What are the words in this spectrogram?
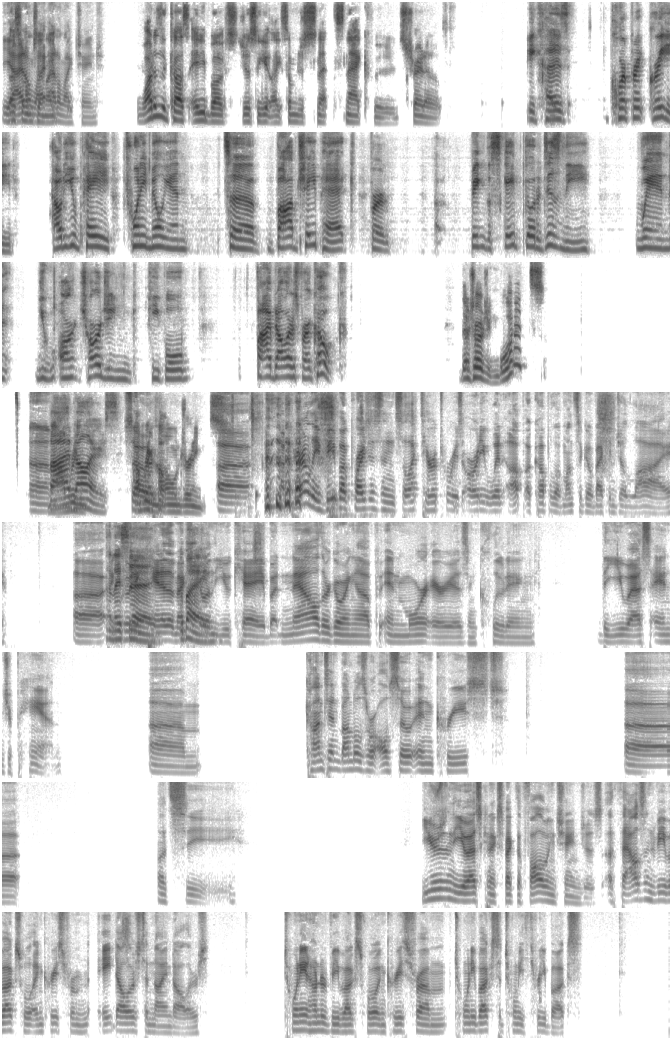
yeah, That's I don't I'm like, I don't like change. Why does it cost eighty bucks just to get like some just snack snack food straight up? because corporate greed. How do you pay twenty million to Bob Chapek for uh, being the scapegoat of Disney when you aren't charging people five dollars for a Coke? They're charging what? Um, Five dollars. so I bring my own drinks. Uh, apparently, V Buck prices in select territories already went up a couple of months ago, back in July. Uh, And they including said, Canada, Mexico, "Goodbye." and the UK. But now they're going up in more areas, including the US and Japan. Um, content bundles were also increased. Uh, let's see. Users in the U.S. can expect the following changes: a thousand V Bucks will increase from eight dollars to nine dollars. Twenty-eight hundred V Bucks will increase from twenty bucks to twenty-three bucks.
